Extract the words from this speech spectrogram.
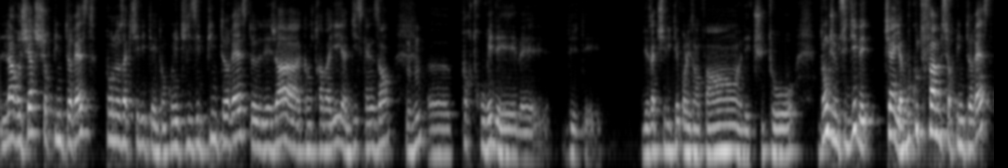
la recherche sur Pinterest pour nos activités. Donc, on utilisait Pinterest euh, déjà quand je travaillais il y a 10-15 ans mhm. euh, pour trouver des, des, des, activités pour les enfants, des tutos. Donc, je me suis dit, mais, tiens, il y a beaucoup de femmes sur Pinterest.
